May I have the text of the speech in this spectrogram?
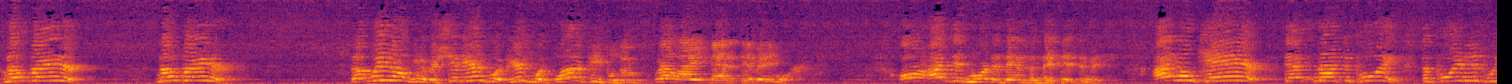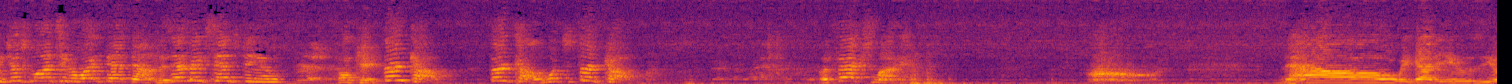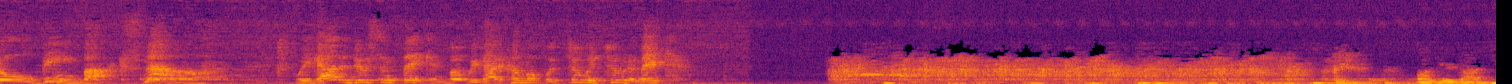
No-brainer. No-brainer. Now, we don't give a shit. Here's what, here's what a lot of people do. Well, I ain't mad at them anymore. Or I did more to them than they did to me. I don't care. That's not the point. The point is we just want you to write that down. Does that make sense to you? Okay, third column. Third column. What's the third column? Effects money. Now we got to use the old bean box. Now we got to do some thinking, but we got to come up with two and two to make. Oh, dear God.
